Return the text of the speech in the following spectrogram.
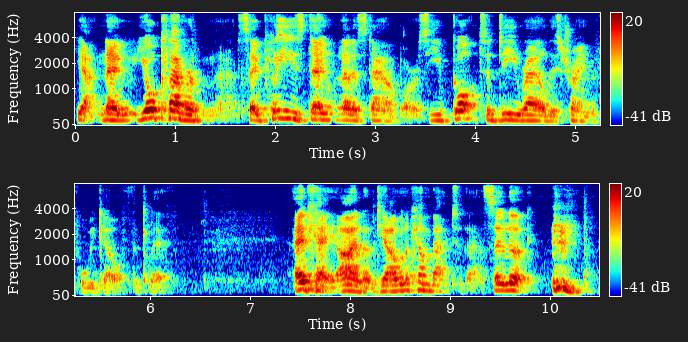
Yeah, no, you're cleverer than that. So please don't let us down, Boris. You've got to derail this train before we go off the cliff. Okay, Ireland. Yeah, I want to come back to that. So look,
